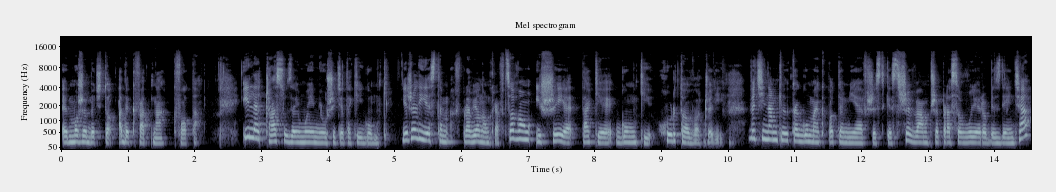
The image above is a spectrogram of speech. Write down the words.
e, może być to adekwatna kwota. Ile czasu zajmuje mi uszycie takiej gumki? Jeżeli jestem wprawioną krawcową i szyję takie gumki hurtowo, czyli wycinam kilka gumek, potem je wszystkie zszywam, przeprasowuję, robię zdjęcia,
